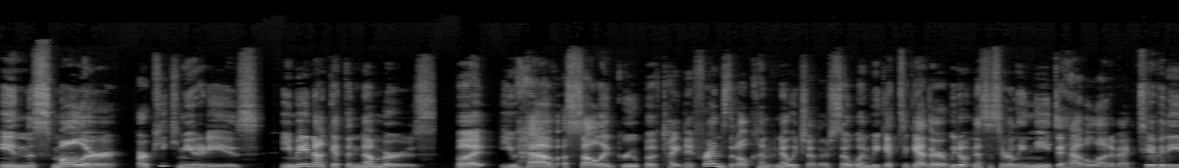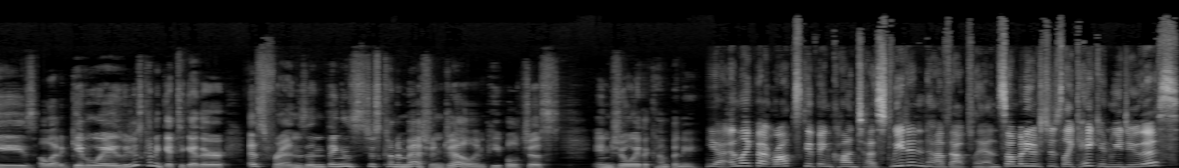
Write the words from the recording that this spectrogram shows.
in the smaller RP communities, you may not get the numbers, but you have a solid group of tight knit friends that all kind of know each other. So when we get together, we don't necessarily need to have a lot of activities, a lot of giveaways. We just kind of get together as friends and things just kind of mesh and gel and people just enjoy the company. Yeah, and like that rock skipping contest, we didn't have that plan. Somebody was just like, "Hey, can we do this?"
